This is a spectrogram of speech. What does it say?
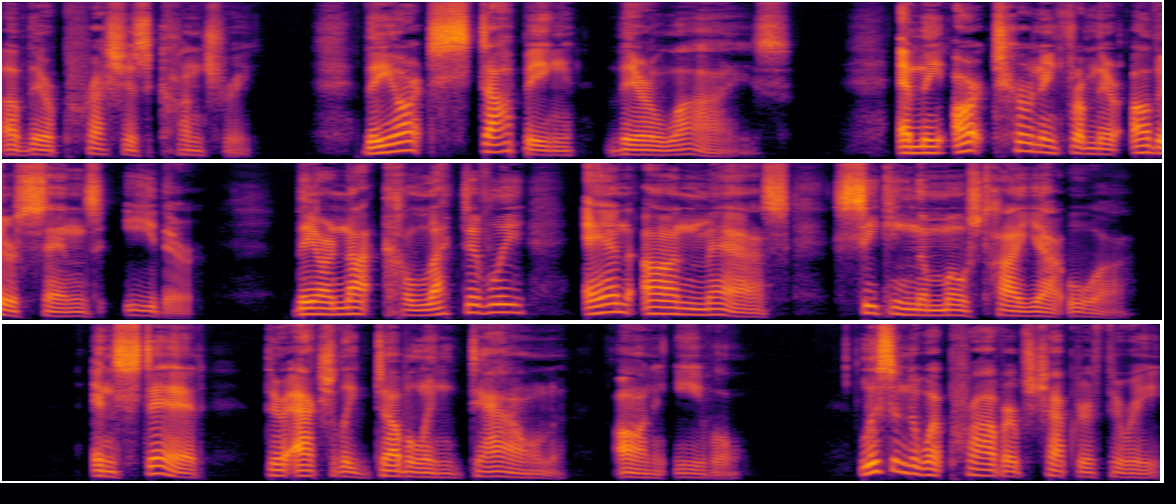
of their precious country. They aren't stopping their lies. And they aren't turning from their other sins either. They are not collectively and en masse seeking the Most High Yahuah. Instead, they're actually doubling down on evil. Listen to what Proverbs chapter 3,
